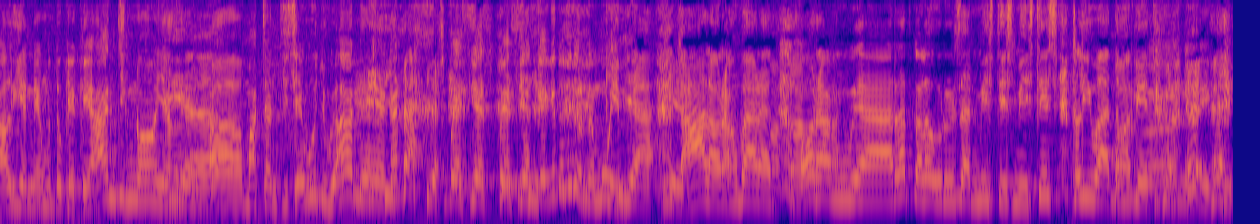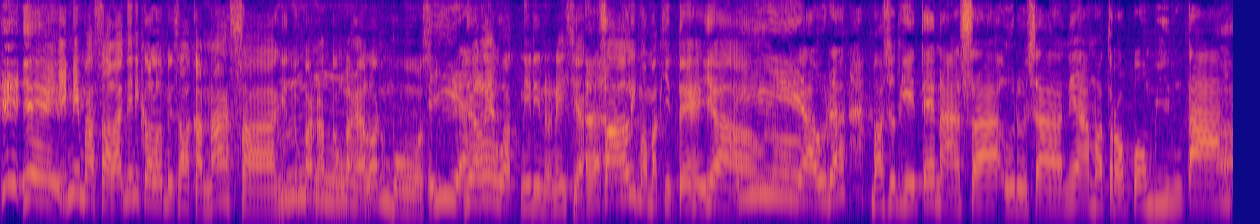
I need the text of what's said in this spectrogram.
alien yang bentuknya kayak anjing no yang Iya. eh, macan cisewu juga ada ya kan? Spesies-spesies kayak gitu kita nemuin. Iya, kalau orang barat, orang barat kalau urusan mistis-mistis keliwat sama kita. Ya, ini masalahnya nih kalau misalkan NASA gitu kan atau enggak Elon Musk, Iya. dia lewat nih di Indonesia, salim sama kita, ya. Allah. Iya udah. Maksud kita NASA urusannya sama teropong bintang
